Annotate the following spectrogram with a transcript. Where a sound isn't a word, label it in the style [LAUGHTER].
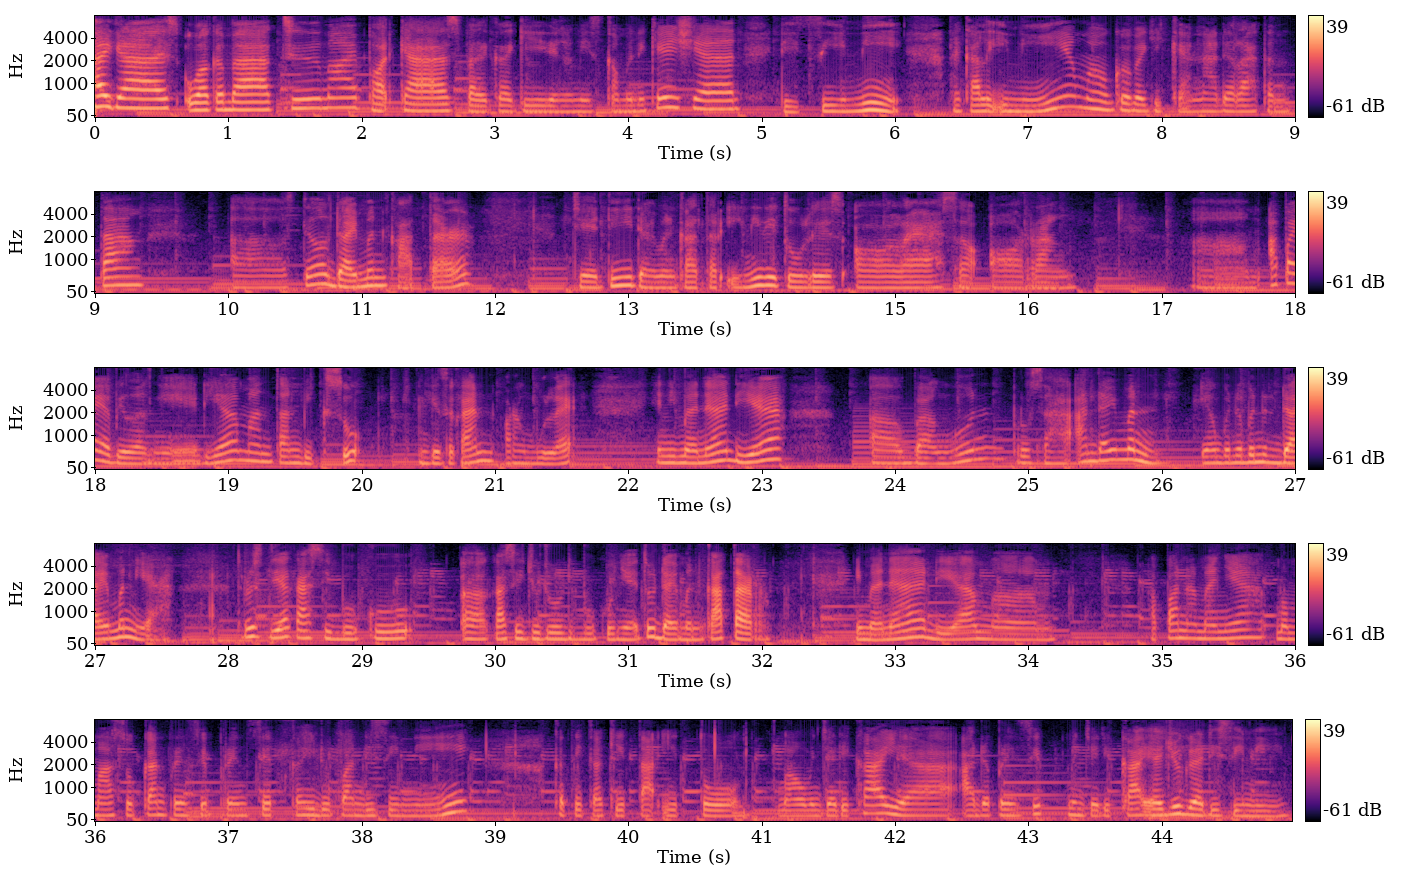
Hai guys, welcome back to my podcast. Balik lagi dengan Miss Communication di sini. Nah kali ini yang mau gue bagikan adalah tentang uh, Still Diamond Cutter. Jadi Diamond Cutter ini ditulis oleh seorang um, apa ya bilangnya? Dia mantan biksu, gitu kan, orang bule. Yang di mana dia uh, bangun perusahaan diamond yang bener-bener diamond ya. Terus dia kasih buku uh, kasih judul di bukunya itu Diamond Cutter di mana dia mem, apa namanya memasukkan prinsip-prinsip kehidupan di sini. Ketika kita itu mau menjadi kaya ada prinsip menjadi kaya juga di sini.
